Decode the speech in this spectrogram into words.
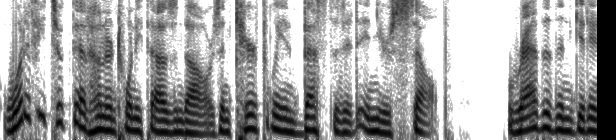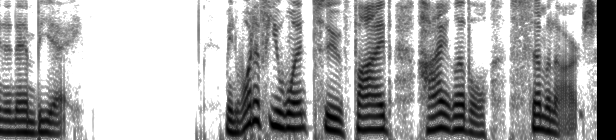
What if you took that $120,000 and carefully invested it in yourself rather than getting an MBA? I mean, what if you went to five high level seminars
